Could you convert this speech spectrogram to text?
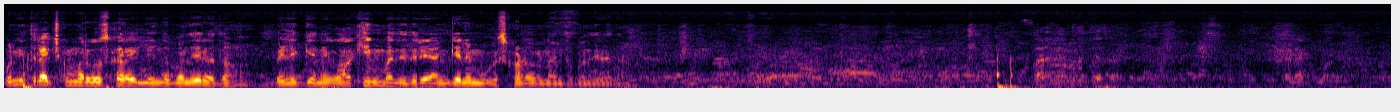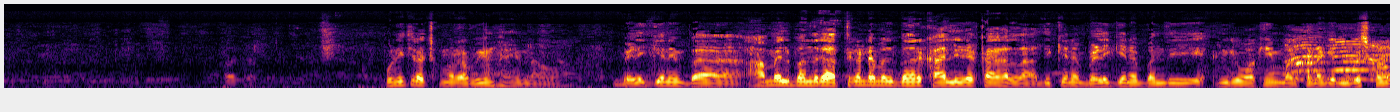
ಪುನೀತ್ ರಾಜ್ಕುಮಾರ್ಗೋಸ್ಕರ ಇಲ್ಲಿಂದ ಬಂದಿರೋದು. ಬೆಳಿಗ್ಗೆನೆ ವಾಕಿಂಗ್ ಬಂದಿದ್ರಿ ಹಂಗೇನೆ ಮುಗಿಸ್ಕೊಂಡು ಹೋಗೋಣ ಅಂತ ಬಂದಿರೋದು. ಪುನೀತ್ ರಾಜ್ಕುಮಾರ್ ಅಭಿಮಾನಿ ನಾವು. ಬೆಳಿಗ್ಗೆನೆ ಬ ಆಮೇಲೆ ಬಂದ್ರೆ ಹತ್ತು ಗಂಟೆ ಮೇಲೆ ಬಂದ್ರೆ ಖಾಲಿ ಇರಕ್ಕಾಗಲ್ಲ. ಅದಕ್ಕೇನೆ ಬೆಳಿಗ್ಗೆನೆ ಬಂದು ಹಂಗೆ ವಾಕಿಂಗ್ ಮಾಡ್ಕೊಂಡು ಹಂಗೆ ಮುಗಿಸ್ಕೊಂಡು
